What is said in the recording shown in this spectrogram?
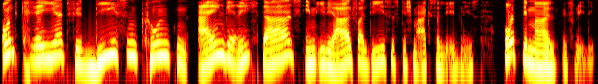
und kreiert für diesen Kunden ein Gericht, das im Idealfall dieses Geschmackserlebnis optimal befriedigt.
